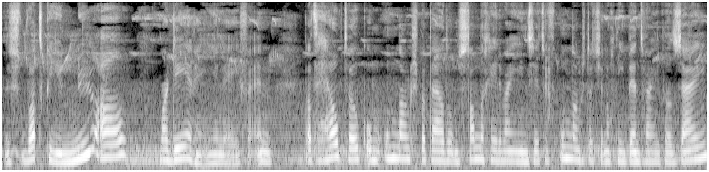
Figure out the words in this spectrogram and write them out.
Dus wat kun je nu al waarderen in je leven? En dat helpt ook om, ondanks bepaalde omstandigheden waar je in zit, of ondanks dat je nog niet bent waar je wil zijn,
